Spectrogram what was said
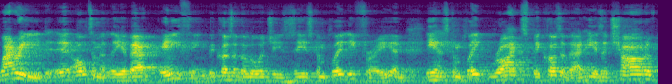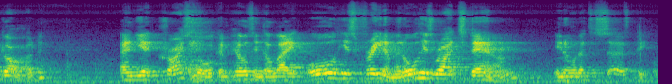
worried uh, ultimately about anything because of the Lord Jesus. He is completely free and he has complete rights because of that. He is a child of God. And yet Christ's law compels him to lay all his freedom and all his rights down in order to serve people.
